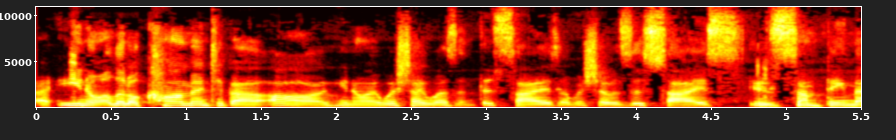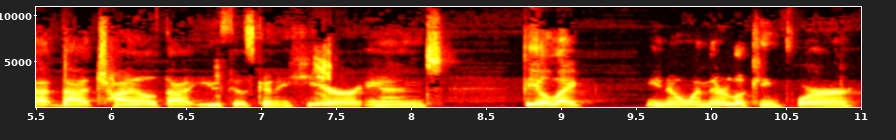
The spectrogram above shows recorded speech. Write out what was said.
uh, you know, a little comment about, oh, you know, I wish I wasn't this size. I wish I was this size is something that that child, that youth is going to hear and feel like, you know, when they're looking for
